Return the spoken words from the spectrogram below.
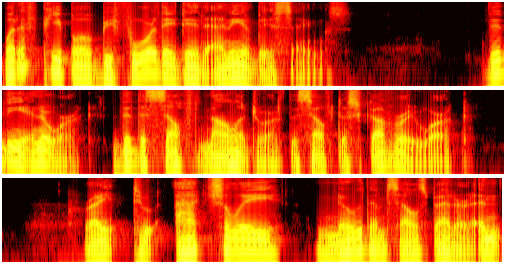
what if people, before they did any of these things, did the inner work, did the self knowledge work, the self discovery work, right? To actually know themselves better. And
